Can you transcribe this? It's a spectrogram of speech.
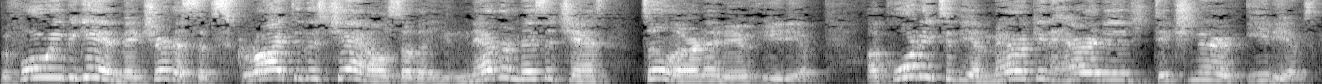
Before we begin, make sure to subscribe to this channel so that you never miss a chance to learn a new idiom. According to the American Heritage Dictionary of Idioms,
